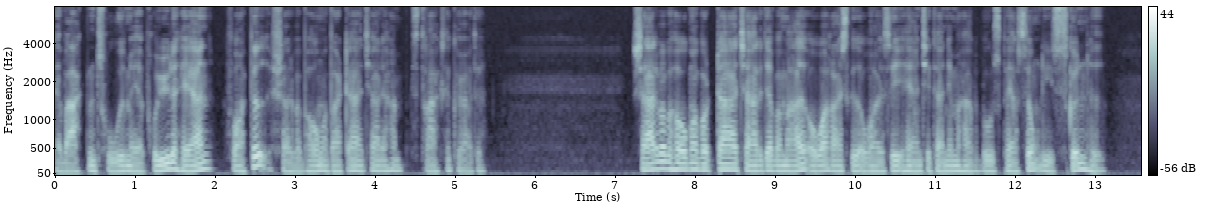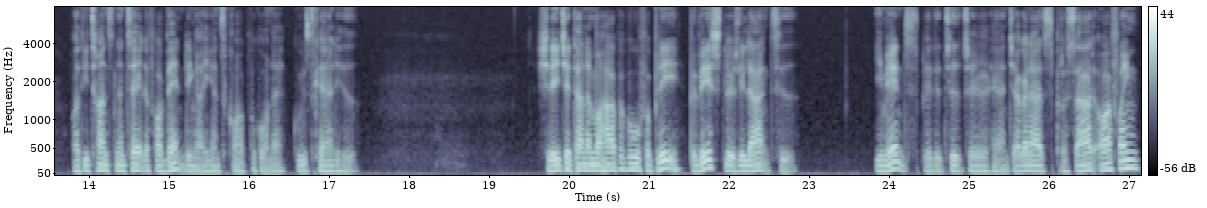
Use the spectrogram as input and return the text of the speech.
Da vagten truede med at pryle herren, forbød at Sarvabhauma Bhattacharya ham straks at gøre det. Sarvabhauma Bhattacharya var meget overrasket over at se herren Chaitanya Mahaprabhus personlige skønhed og de transcendentale forvandlinger i hans krop på grund af Guds kærlighed. Shri Chaitanya Mahaprabhu forblev bevidstløs i lang tid. Imens blev det tid til herren Jagannaths prasad offring,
